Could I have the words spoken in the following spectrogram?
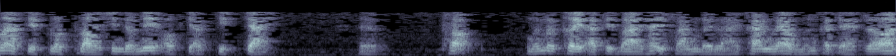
มารถจิตปลดปล่อยสิ่งเหล่านี้ออกจากจิตใจ เพราะเหมือนเราเคยอธิบายให้ฟังโดยหลายครั้งแล้วเหมือนกระแดดร้อน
